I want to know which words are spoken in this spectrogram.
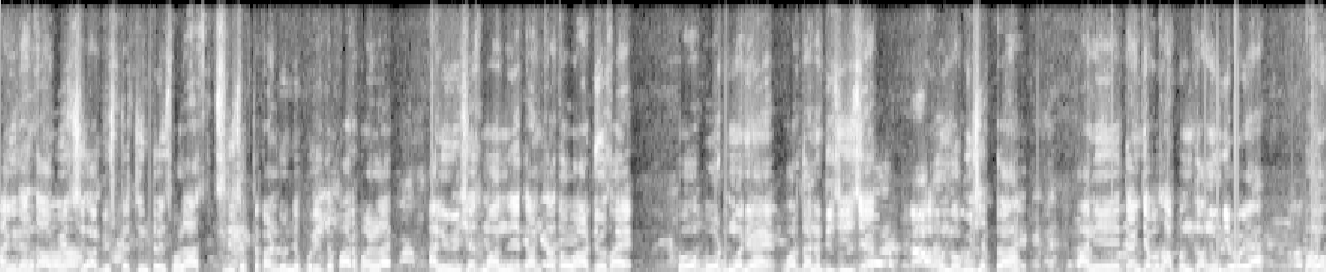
आणि त्यांचा अभिष्ट अभिष्ट चिंतन सोहळा आज श्री छत्र कांडुण्यपुरी इथं पार पडलाय. आणि विशेष म्हणजे त्यांचा जो वाढदिवस आहे तो बोटमध्ये आहे वर्धा नदीची हिच्यात आपण बघू शकता. आणि त्यांच्यापासून आपण जाणून घेऊया. भाऊ?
